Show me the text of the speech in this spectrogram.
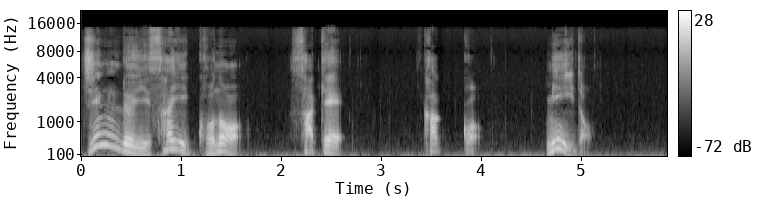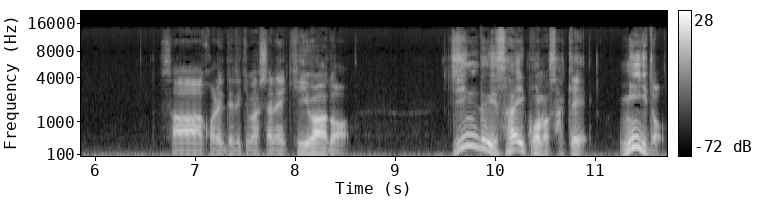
人類最古の酒、かっこ、ミード。さあ、これ出てきましたね、キーワード。人類最古の酒、ミード。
